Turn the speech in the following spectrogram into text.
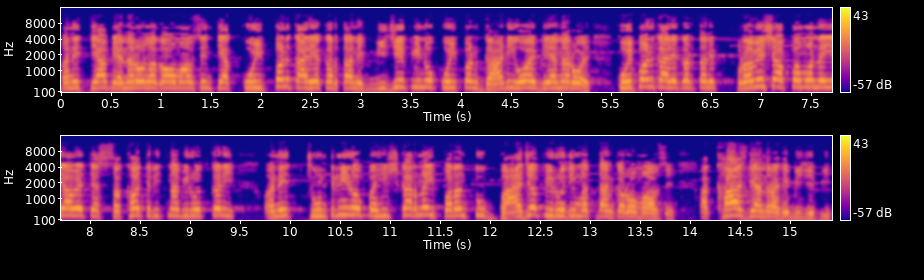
અને ત્યાં બેનરો લગાવવામાં આવશે. ત્યાં કોઈ પણ કાર્યકર્તાને, બીજેપીનો કોઈ પણ ગાડી હોય, બેનર હોય, કોઈ પણ કાર્યકર્તાને પ્રવેશ આપવામાં નહીં આવે, ત્યાં સખત રીતના વિરોધ કરી અને ચૂંટણીનો બહિષ્કાર નહીં, પરંતુ ભાજપ વિરોધી મતદાન કરવામાં આવશે. આ ખાસ ધ્યાન રાખે બીજેપી.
